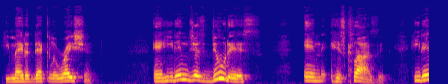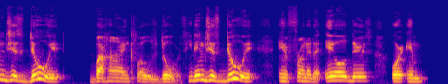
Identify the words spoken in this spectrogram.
He made a declaration. And he didn't just do this in his closet. He didn't just do it behind closed doors. He didn't just do it in front of the elders or in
